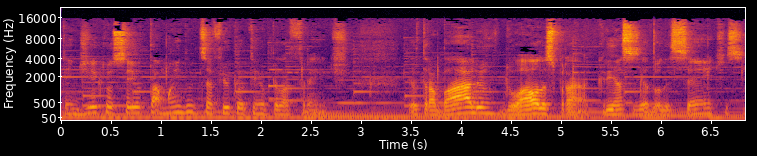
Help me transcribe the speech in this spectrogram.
Tem dia que eu sei o tamanho do desafio que eu tenho pela frente. Eu trabalho, dou aulas para crianças e adolescentes,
